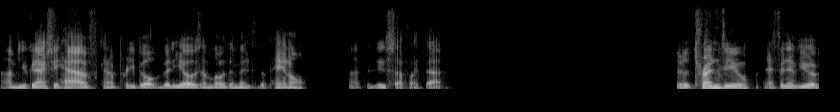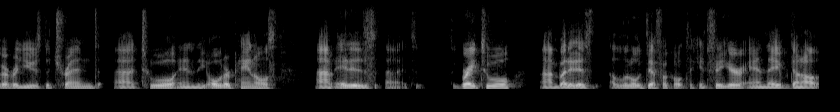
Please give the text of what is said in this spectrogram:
um, you can actually have kind of pre-built videos and load them into the panel uh, to do stuff like that. There's a trend view, and if any of you have ever used the trend uh, tool in the older panels, um, it is uh, it's, it's a great tool, um, but it is a little difficult to configure, and they've done a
